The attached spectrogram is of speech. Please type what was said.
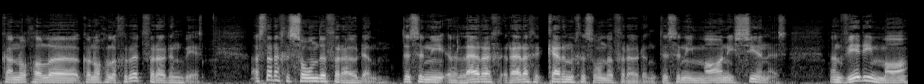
kan nogal 'n kan nogal 'n groot verhouding wees. As daar 'n gesonde verhouding tussen die regtig regtig 'n kerngesonde verhouding tussen die ma en die seun is, dan weet die ma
